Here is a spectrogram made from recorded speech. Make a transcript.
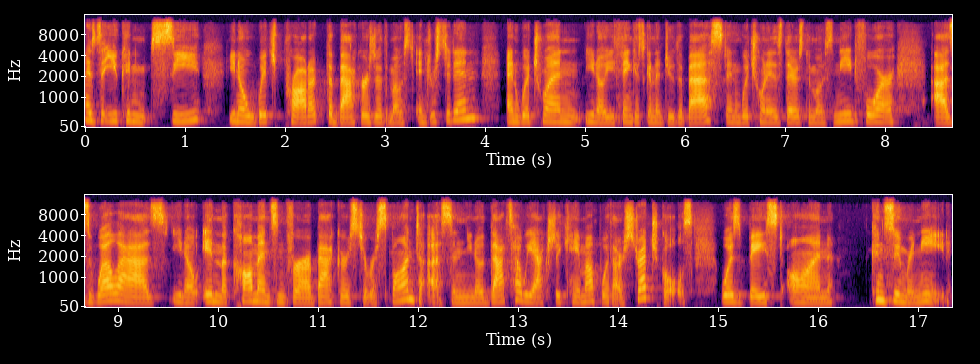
is that you can see you know which product the backers are the most interested in and which one you know you think is going to do the best and which one is there's the most need for as well as you know in the comments and for our backers to respond to us. And you know that's how we actually came up with our stretch goals was based on consumer need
